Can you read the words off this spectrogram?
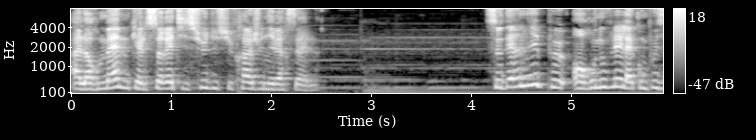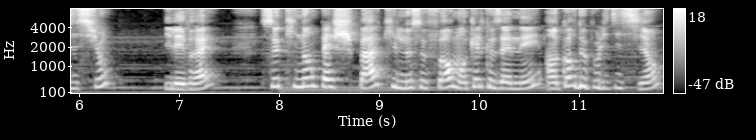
alors même qu'elles seraient issues du suffrage universel. Ce dernier peut en renouveler la composition, il est vrai, ce qui n'empêche pas qu'il ne se forme en quelques années un corps de politiciens,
